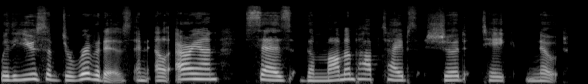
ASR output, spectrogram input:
with the use of derivatives. And El-Erian says the mom and pop types should take note.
